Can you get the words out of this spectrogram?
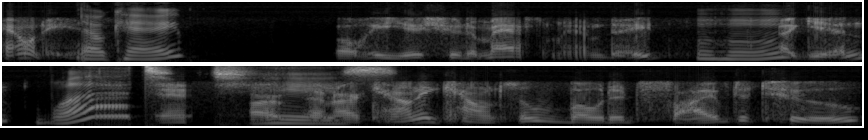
County. Okay. Well, he issued a mask mandate Mm-hmm. again, What? and our, and our county council voted five to two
